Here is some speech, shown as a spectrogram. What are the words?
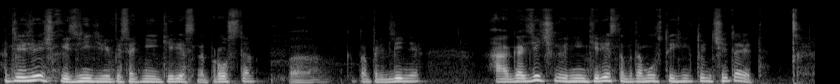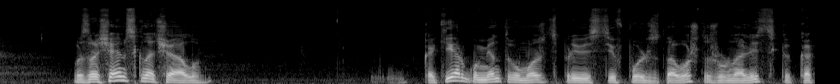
А телевизионщика, извините, мне писать неинтересно просто по, по определению. А газетчикам неинтересно, потому что их никто не читает. Возвращаемся к началу. Какие аргументы вы можете привести в пользу того, что журналистика, как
